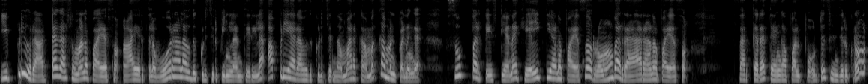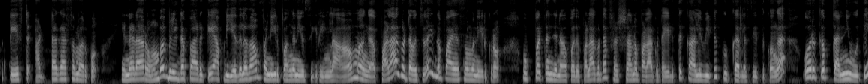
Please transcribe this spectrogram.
இப்படி ஒரு அட்டகாசமான பாயாசம் ஆயிரத்தில் ஓராளாவது குடிச்சிருப்பீங்களான்னு தெரியல அப்படி யாராவது குடிச்சிருந்தா மறக்காம கமெண்ட் பண்ணுங்க. சூப்பர் டேஸ்டியான ஹெல்த்தியான பாயாசம் ரொம்ப ரேரான பாயாசம். சர்க்கரை தேங்காய் பால் போட்டு செஞ்சுருக்குறோம். டேஸ்ட் அட்டகாசமாக இருக்கும். என்னடா ரொம்ப பில்டப்பாக இருக்கே அப்படி எதில் தான் பண்ணியிருப்பாங்கன்னு யோசிக்கிறீங்களா? ஆமாங்க. பலாக்கொட்டை வச்சு தான் இந்த பாயாசம் பண்ணியிருக்கிறோம். முப்பத்தஞ்சு நாற்பது பலாக்கொட்டை ஃப்ரெஷ்ஷான பலாக்கொட்டை எடுத்து கழுவிட்டு குக்கரில் சேர்த்துக்கோங்க. ஒரு கப் தண்ணி ஊற்றி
